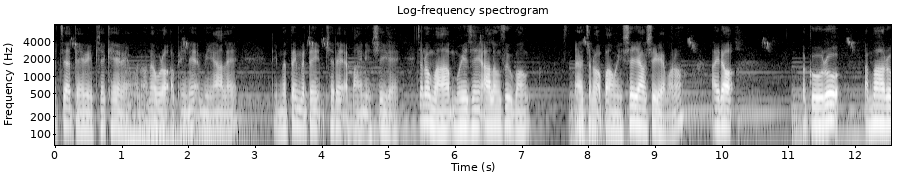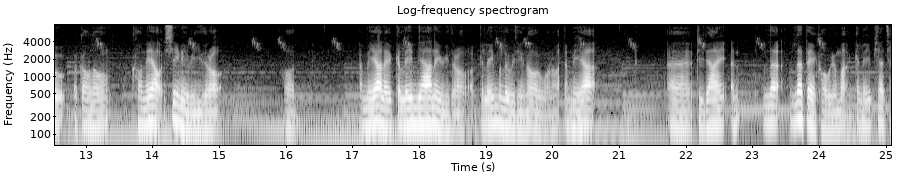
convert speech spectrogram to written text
အကြက်တဲတွေဖြတ်ခဲ့တယ်ပေါ့နော်နောက်တော့အဖေနဲ့အမေကလည်းဒီမသိမ့်မသိမ့်ဖြစ်တဲ့အပိုင်းတွေရှိတယ်ကျွန်တော်မှမွေးချင်းအားလုံးစုပေါင်းအဲကျွန်တော်အပါဝင်၈ယောက်ရှိတယ်ပေါ့နော်အဲ့တော့အကိုတို့အမတို့အကောင်လုံး9ယောက်ရှိနေပြီဆိုတော့ဟောအမေကလည်းကလေးများနေပြီဆိုတော့ကလေးမလိုချင်တော့ဘူးပေါ့နော်အမေကအဲဒီတိုင်းအ လက်လက်တယ်ခေါ်ပြီးတော့မှကလေးဖြတ်ချ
